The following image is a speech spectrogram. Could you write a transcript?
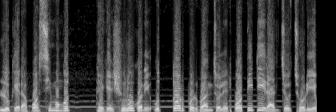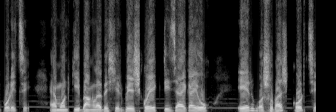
লোকেরা পশ্চিমবঙ্গ থেকে শুরু করে উত্তর পূর্বাঞ্চলের প্রতিটি রাজ্য ছড়িয়ে পড়েছে। এমনকি বাংলাদেশের বেশ কয়েকটি জায়গায়ও এর বসবাস করছে।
